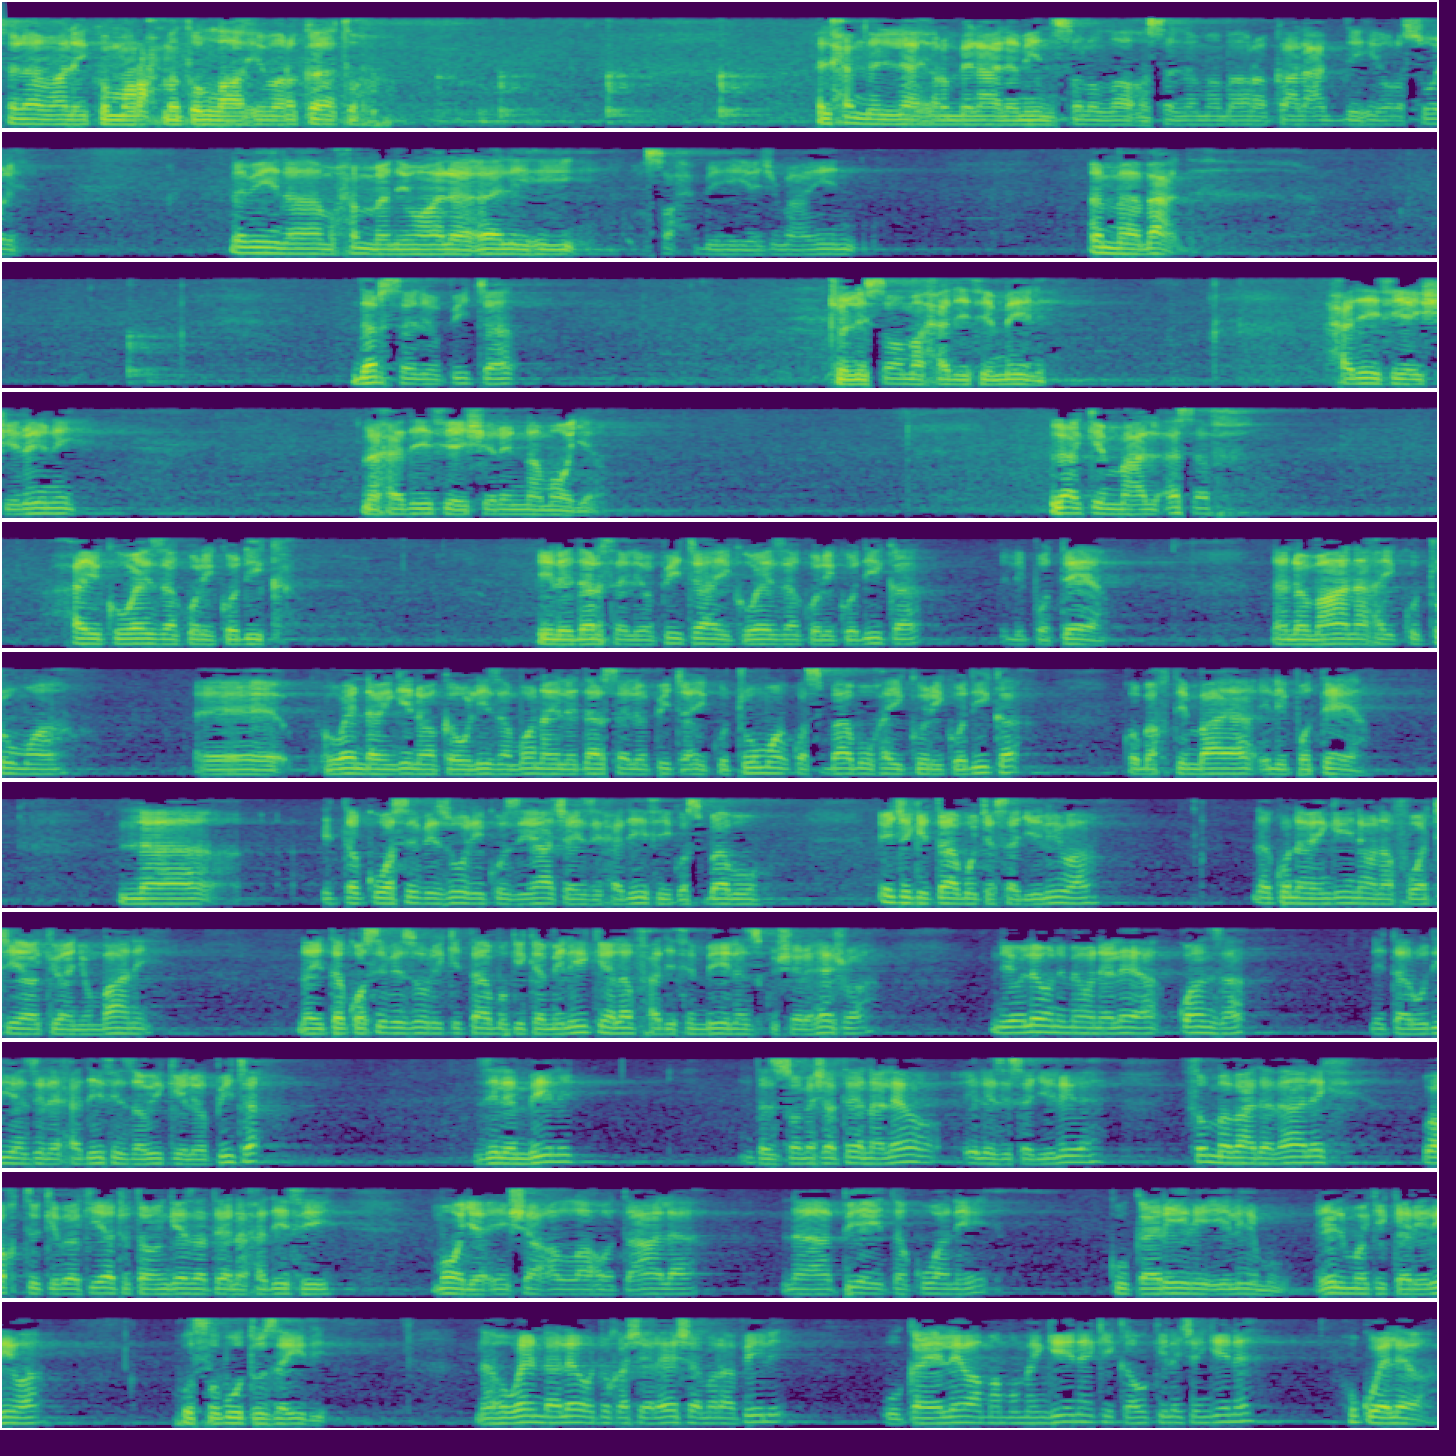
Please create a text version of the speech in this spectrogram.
السلام عليكم ورحمة الله وبركاته. الحمد لله رب العالمين صلى الله وسلم وبارك على عبده ورسوله. نبينا محمد وعلى آله وصحبه أجمعين. أما بعد درس اليوبيتا tulisoma mbili. Hadithi ya ishirini na hadithi ya 21 lakini lakin maal asaf haikuweza kurekodika. Ile darsa iliyopita haikuweza kurekodika ilipotea. Na ndio maana haikutumwa e, huenda wengine wakauliza mbona ile darsa iliyopita haikutumwa? Kwa sababu haikurekodika kwa bahati mbaya ilipotea. Na itakuwa si vizuri kuziacha hizi hadithi kwa sababu hichi kitabu chasajiliwa na kuna wengine wanafuatia wakiwa nyumbani na itakuwa si vizuri kitabu kikamilike alafu hadithi mbili zikushereheshwa ndio leo nimeonelea kwanza nitarudia zile hadithi za wiki iliyopita zile mbili nitazisomesha tena leo ili zisajiliwe. Thumma baada dhalik wakati kibakia tutaongeza tena hadithi moja insha Allah taala na pia itakuwa ni kukariri elimu ilmu ikikaririwa huthubutu zaidi na huenda leo tukasherehesha mara pili ukaelewa mambo mengine kikao kile chingine hukuelewa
